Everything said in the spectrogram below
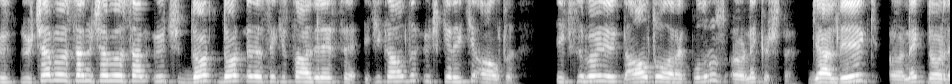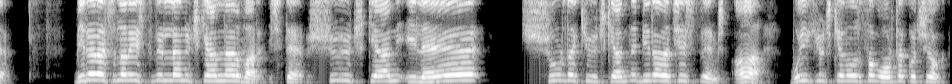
3'e bölsen 3'e bölsen 3 4 4 ile de 8 sadeleşse 2 kaldı. 3 kere 2 6. X'i böylelikle 6 olarak buluruz örnek 3'te. Geldik örnek 4'e. Birer açılara eşit verilen üçgenler var. İşte şu üçgen ile şuradaki üçgende birer açı eşit verilmiş. Ama bu iki üçgen alırsam ortak açı yok.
